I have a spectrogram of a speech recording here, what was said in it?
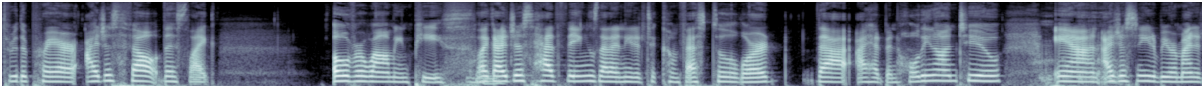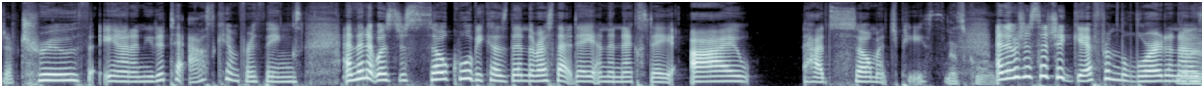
through the prayer, I just felt this like overwhelming peace. Like I just had things that I needed to confess to the Lord that I had been holding on to. And I just needed to be reminded of truth. And I needed to ask Him for things. And then it was just so cool because then the rest of that day and the next day, I had so much peace. That's cool. And it was just such a gift from the Lord. And I was,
